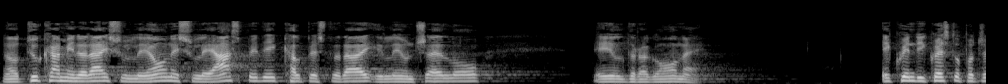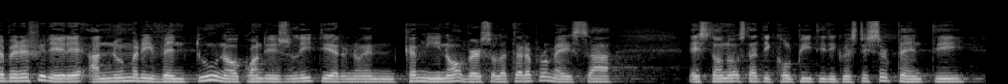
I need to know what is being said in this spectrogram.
No, tu camminerai sul leone, sulle aspidi, calpesterai il leoncello e il dragone. E quindi questo potrebbe riferire a numeri 21, quando gli israeliti erano in cammino verso la terra promessa e sono stati colpiti di questi serpenti.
